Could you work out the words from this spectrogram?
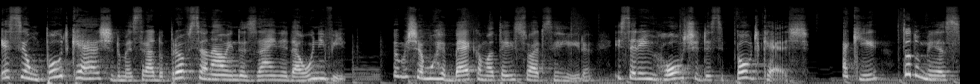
Esse é um podcast do mestrado profissional em design da Univille. Eu me chamo Rebeca Matheus Soares Ferreira e serei host desse podcast. Aqui, todo mês,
